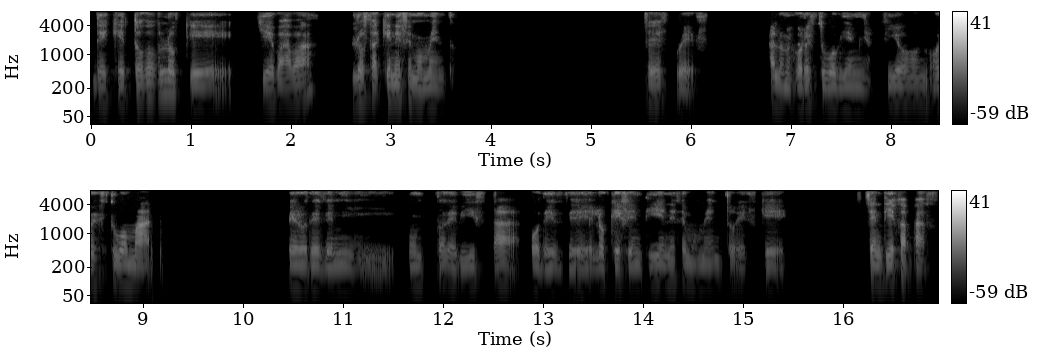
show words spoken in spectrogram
de que todo lo que llevaba lo saqué en ese momento. Entonces, pues, a lo mejor estuvo bien mi acción o estuvo mal, pero desde mi punto de vista o desde lo que sentí en ese momento es que sentí esa paz.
